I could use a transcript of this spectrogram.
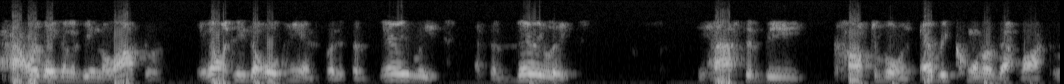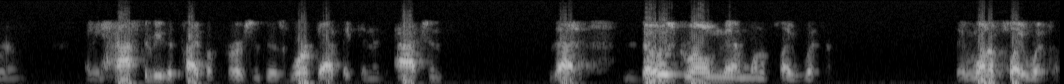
how are they going to be in the locker room? They don't need to hold hands, but at the very least, at the very least, he has to be comfortable in every corner of that locker room and he has to be the type of person to his work ethic and his actions that those grown men want to play with him. They want to play with him.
